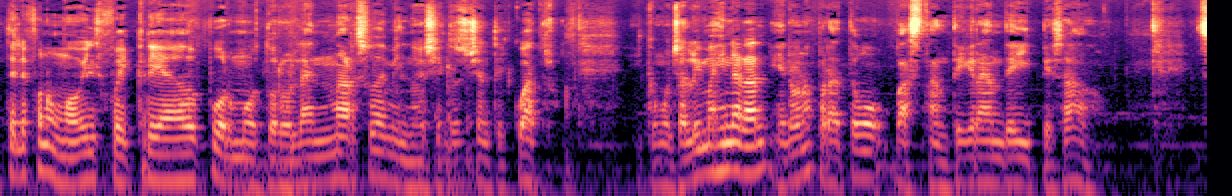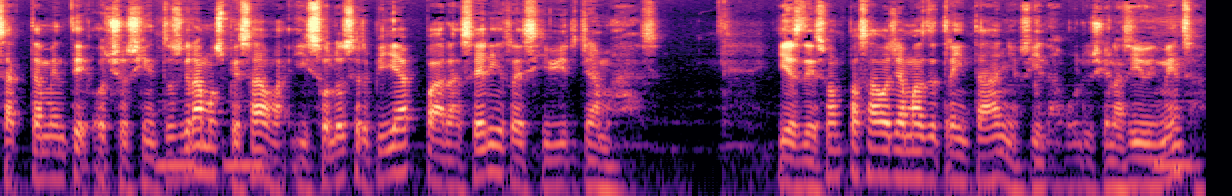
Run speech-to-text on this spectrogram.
Teléfono móvil fue creado por Motorola en marzo de 1984 y como ya lo imaginarán era un aparato bastante grande y pesado. Exactamente 800 gramos pesaba y solo servía para hacer y recibir llamadas. Y desde eso han pasado ya más de 30 años y la evolución ha sido inmensa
